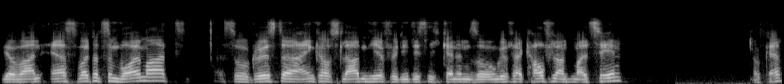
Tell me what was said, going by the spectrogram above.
Wir waren erst, wollten wir zum Walmart, so größter Einkaufsladen hier, für die, die es nicht kennen, so ungefähr Kaufland mal 10. Okay.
